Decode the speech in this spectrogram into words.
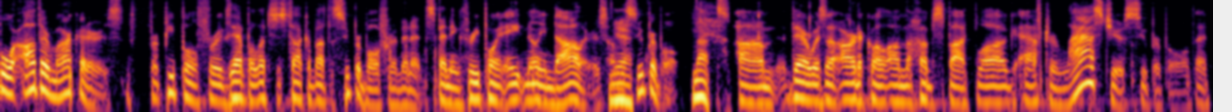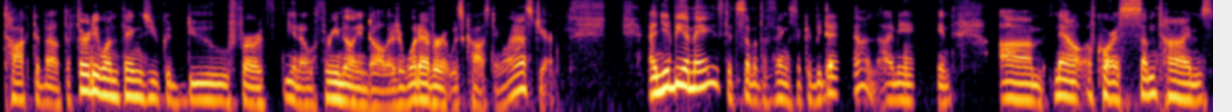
for other marketers for people for example let's just talk about the super bowl for a minute spending 3.8 million dollars on Yeah. the super bowl nuts. um, there was an article on the HubSpot blog after last year's Super Bowl that talked about the 31 things you could do for, you know, $3 million or whatever it was costing last year. And you'd be amazed at some of the things that could be done. I mean, um, now, of course, sometimes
